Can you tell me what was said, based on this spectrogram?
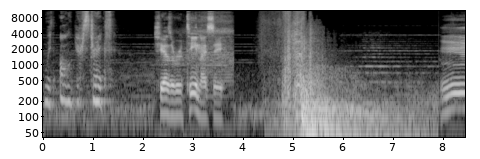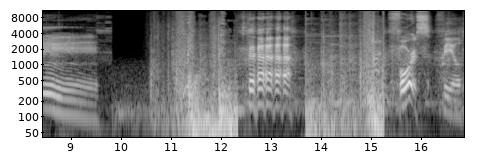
With all your strength. She has a routine, I see. Mmm. Force field.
